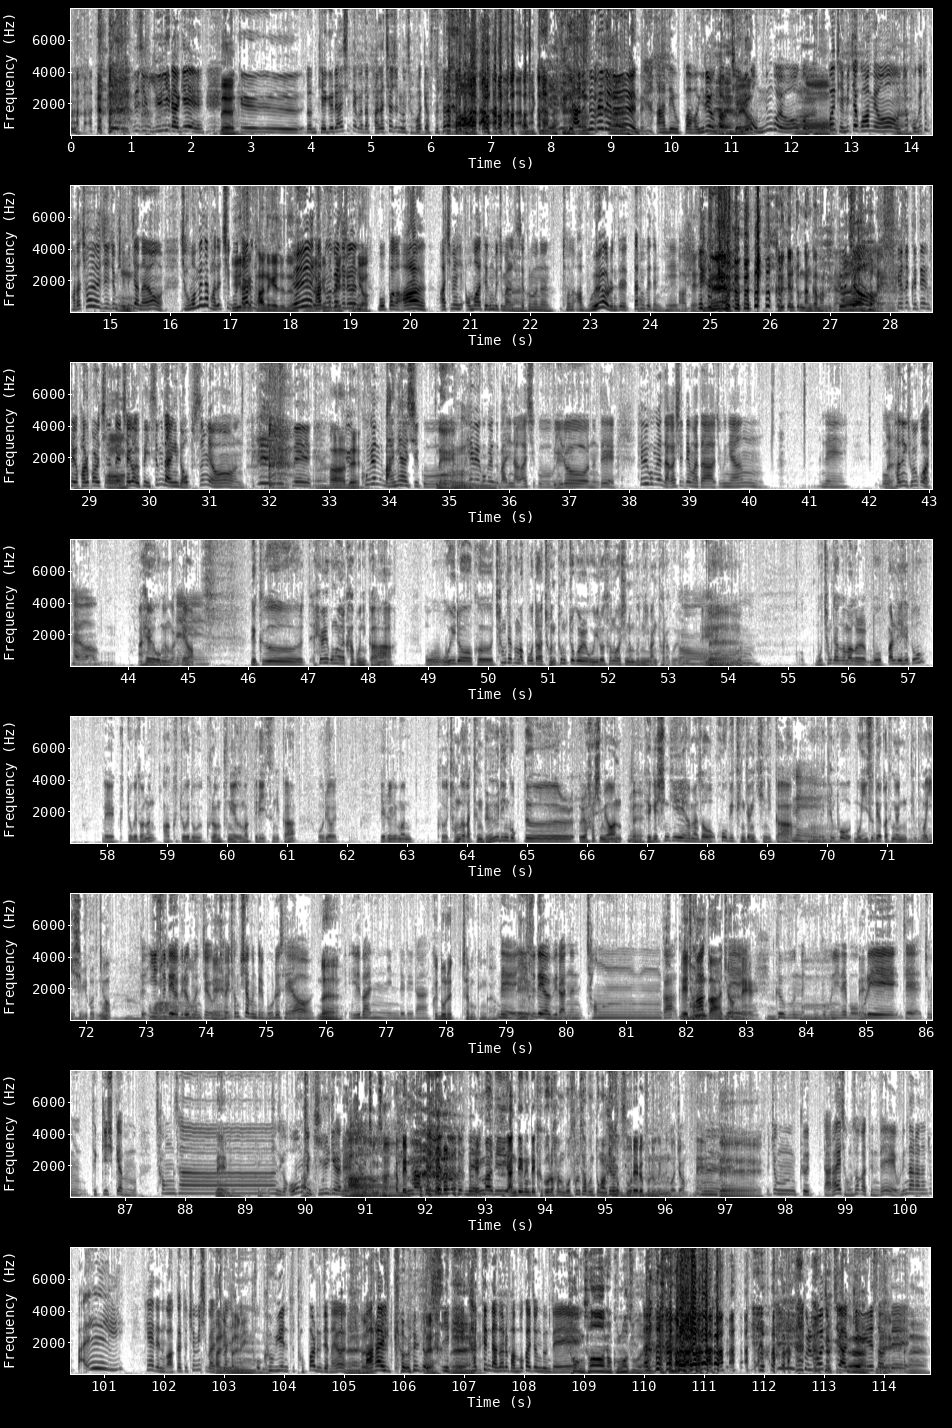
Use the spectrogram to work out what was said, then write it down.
근데 지금 유일하게 네. 그 런 개그를 하실 때마다 받아쳐주는 건 저밖에 없어요. 같아요. 다른 후배들은 네. 아, 네 오빠 막 이래요. 네. 아? 재미가 없는 거예요. 그러니까 어. 오빠는 재밌자고 하면 네. 좀 거기에 좀 받아쳐야지 좀 재밌잖아요. 저만 맨날 받아치고 다른 반응해주는 네, 다른 후배들은. 뭐 오빠가 아 아침에 엄마가 대금 물지 말았어요. 네. 그러면은 저는 아 뭐예요? 그런데 다른 어. 후배들은 네. 아, 네. 그럴 때는 좀 난감합니다. 그렇죠. 네. 그래서 그때는 제가 바로바로 치는데 어. 제가 옆에 있으면 다행인데 없으면 네. 아, 그 네. 공연 많이 하시고 네. 뭐 음. 해외 공연도 많이 나가시고 뭐 네. 이러는데 해외 공연 나가실 때마다 아주 그냥 네. 뭐 네. 반응이 좋을 것 같아요. 아, 해외 공연 갈 때요. 네. 네, 그 해외 공연을 가 보니까 오, 히려 그 창작 음악보다 전통 쪽을 오히려 선호하시는 분이 많더라고요. 어. 네. 네. 뭐, 어, 뭐 창작 음악을 뭐 빨리 해도 네 그쪽에서는 아 그쪽에도 그런 풍의 음악들이 있으니까 오히려 예를 들면 그 정가 같은 느린 곡들을 하시면 네. 되게 신기해하면서 호흡이 굉장히 기니까 네. 음. 그 템포 뭐 이수대역 같은 경우는 템포가 20이거든요. 그 와. 이수대업 이러면 이제 네. 저희 청취자분들이 모르세요. 네. 일반인들이라. 그 노래 제목인가요? 네, 네. 이수대업이라는 정가 그 네, 정학- 정가죠. 네. 네. 그분 음. 부분인데 뭐 네. 우리 이제 좀 듣기 쉽게 하면 뭐 청산 네, 그런 거죠. 이거 엄청 길게 하는 네. 아. 그 정산. 그러니까 몇 마디 네. 몇 마디 안 되는데 그거를 한 뭐 3, 4분 동안 계속 그렇죠. 노래를 부르고 있는 거죠. 네. 네. 좀그 나라의 정서 같은데 우리나라는 좀 빨리 해야 되는 거. 아까 또 최민 씨 말씀하신 빨리. 더, 그 위에는 또더 빠르잖아요. 네. 네. 말할 겨를도 네. 없이 네. 같은 단어를 반복할 정도인데 평선은 굴러 죽어요. 굶어 죽지 않기 네. 위해서 네. 근데 네.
